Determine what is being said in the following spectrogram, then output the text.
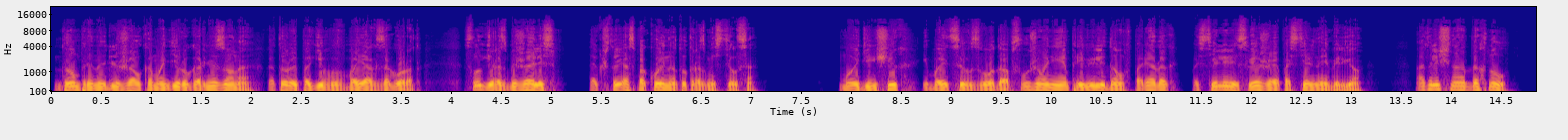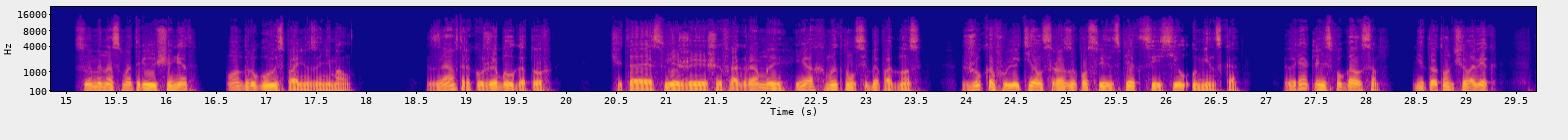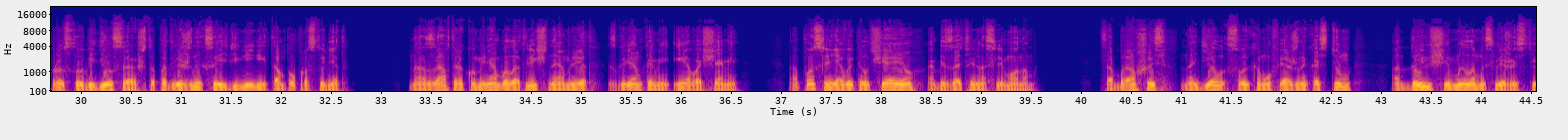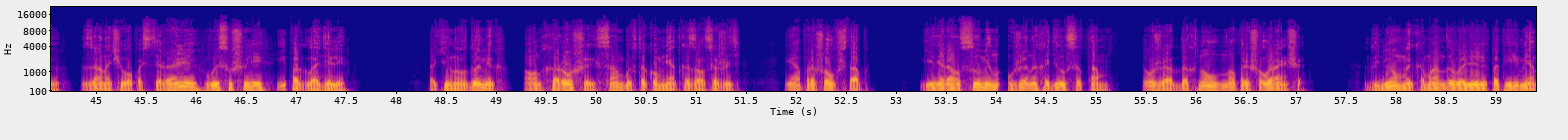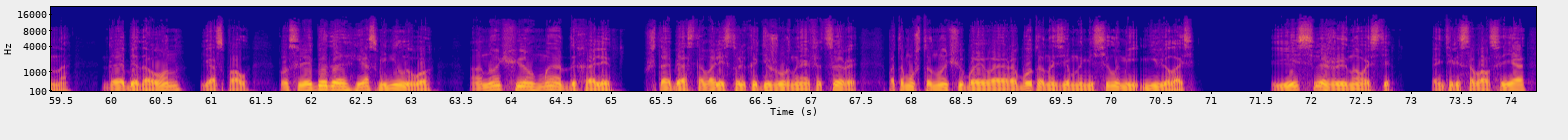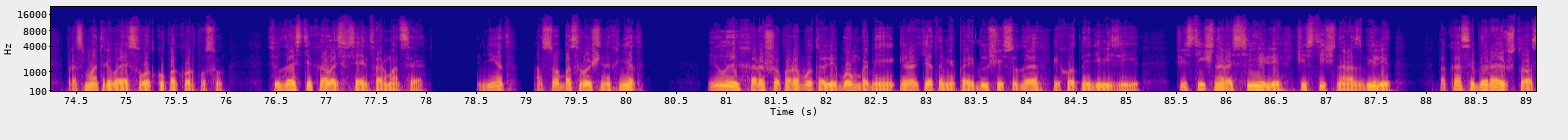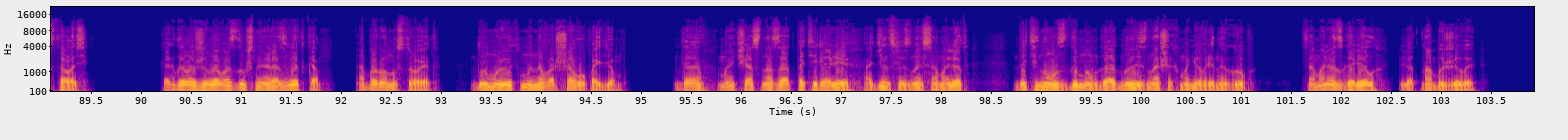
Дом принадлежал командиру гарнизона, который погиб в боях за город. Слуги разбежались, так что я спокойно тут разместился. Мой денщик и бойцы взвода обслуживания привели дом в порядок, постелили свежее постельное белье. Отлично отдохнул. Сумина, смотрю, еще нет, он другую спальню занимал. Завтрак уже был готов. Читая свежие шифрограммы, я хмыкнул себе под нос. Жуков улетел сразу после инспекции сил у Минска. Вряд ли испугался. Не тот он человек. Просто убедился, что подвижных соединений там попросту нет. На завтрак у меня был отличный омлет с гренками и овощами. А после я выпил чаю, обязательно с лимоном. Собравшись, надел свой камуфляжный костюм, отдающий мылом и свежестью. За ночь его постирали, высушили и погладили. Покинув домик, а он хороший, сам бы в таком не отказался жить, я прошел в штаб. Генерал Сумин уже находился там. Тоже отдохнул, но пришел раньше. Днем мы командовали попеременно. До обеда он, я спал. После обеда я сменил его. А ночью мы отдыхали. В штабе оставались только дежурные офицеры, потому что ночью боевая работа наземными силами не велась. Есть свежие новости? — поинтересовался я, просматривая сводку по корпусу. Сюда стекалась вся информация. «Нет, особо срочных нет. Илы хорошо поработали бомбами и ракетами по идущей сюда пехотной дивизии. Частично рассеяли, частично разбили. Пока собирают, что осталось. Как доложила воздушная разведка, оборону строят. Думают, мы на Варшаву пойдем. Да, мы час назад потеряли один связной самолет, дотянул с дымом до одной из наших маневренных групп. Самолет сгорел, летнабы живы.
